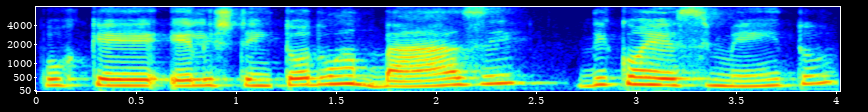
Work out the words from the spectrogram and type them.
porque eles têm toda uma base de conhecimento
